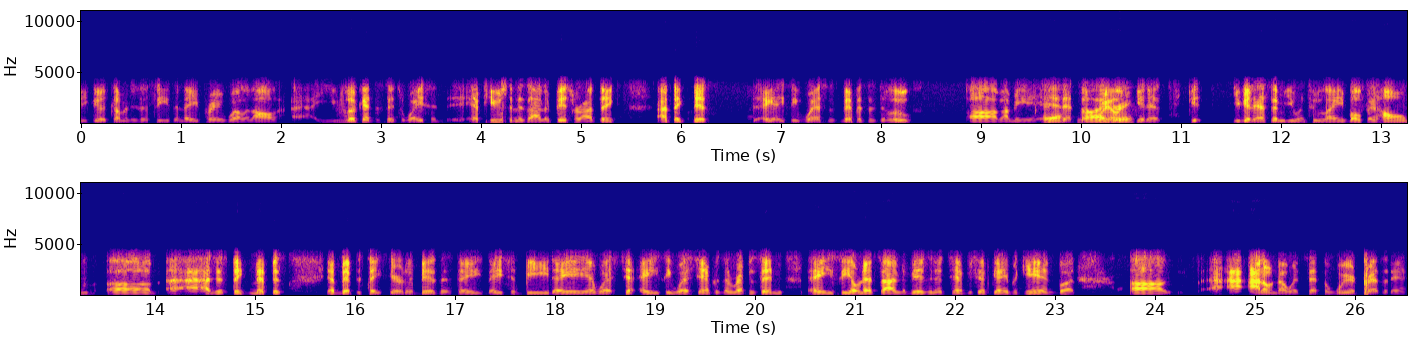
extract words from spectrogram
be good coming into the season, they played well and all. Uh, You look at the situation. If Houston is out of the picture, I think I think this AAC West is Memphis is to lose. Um, I mean, it Yeah, sets no, up I well. agree. You get, get you get SMU and Tulane both at home. Uh, I, I just think Memphis, if Memphis takes care of their business, they they should be the AAC West, AAC West champions and representing AAC on that side of the division in the championship game again. But uh, I, I don't know. It sets a weird precedent.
